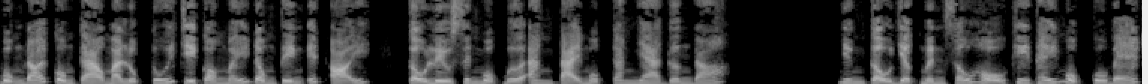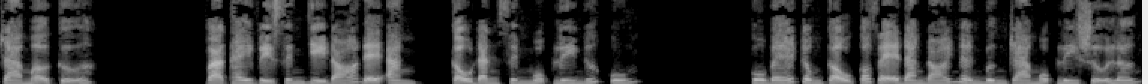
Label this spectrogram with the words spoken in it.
Bụng đói cồn cào mà lục túi chỉ còn mấy đồng tiền ít ỏi, cậu liều xin một bữa ăn tại một căn nhà gần đó. Nhưng cậu giật mình xấu hổ khi thấy một cô bé ra mở cửa. Và thay vì xin gì đó để ăn, cậu đành xin một ly nước uống. Cô bé trong cậu có vẻ đang đói nên bưng ra một ly sữa lớn.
